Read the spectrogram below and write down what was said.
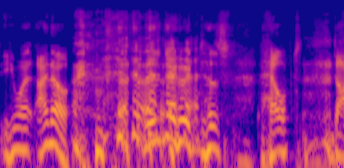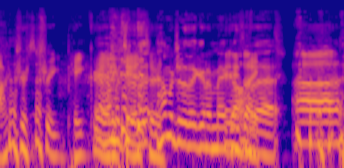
He went, I know. this dude just helped doctors treat pancreatic how cancer. They, how much are they going to make off like, that? Uh,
